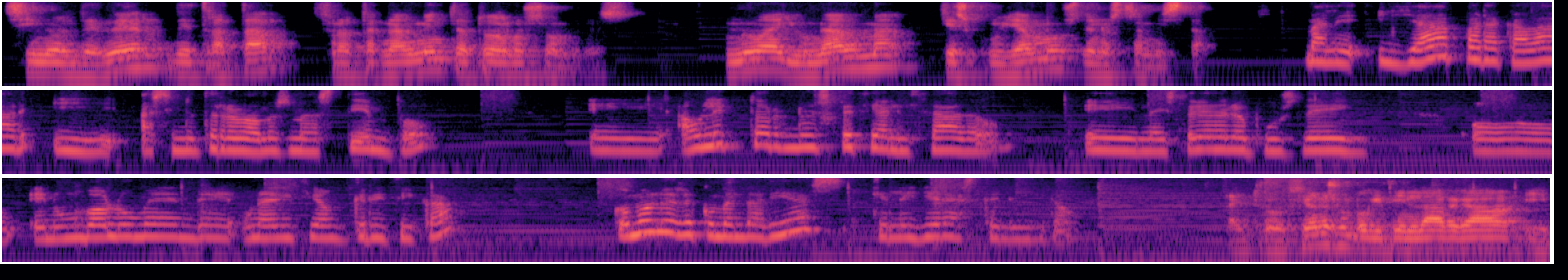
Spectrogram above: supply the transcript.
sino el deber de tratar fraternalmente a todos los hombres. No hay un alma que excluyamos de nuestra amistad. Vale, y ya para acabar, y así no te robamos más tiempo, eh, a un lector no especializado en la historia del Opus Dei o en un volumen de una edición crítica, ¿Cómo le recomendarías que leyera este libro? La introducción es un poquitín larga y,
